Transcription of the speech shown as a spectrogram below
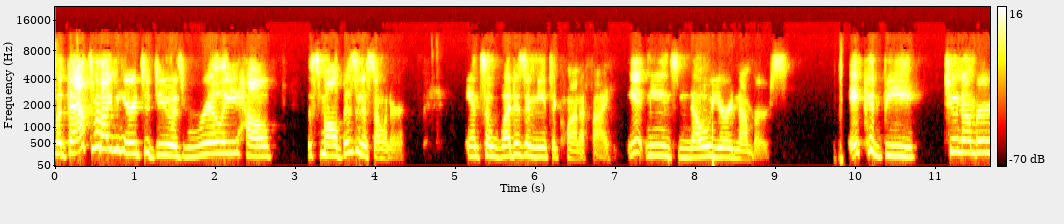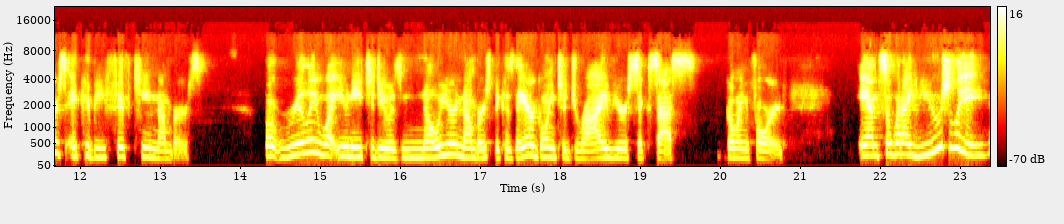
but that's what I'm here to do is really help the small business owner and so, what does it mean to quantify? It means know your numbers. It could be two numbers, it could be 15 numbers. But really, what you need to do is know your numbers because they are going to drive your success going forward. And so, what I usually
